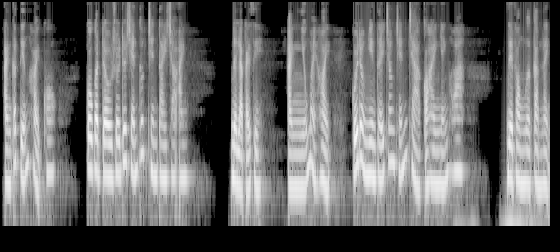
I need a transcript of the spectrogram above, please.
Anh cất tiếng hỏi cô. Cô gật đầu rồi đưa chén thuốc trên tay cho anh. Đây là cái gì? Anh nhíu mày hỏi, cúi đầu nhìn thấy trong chén trà có hai nhánh hoa. Để phòng ngừa cảm lạnh,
